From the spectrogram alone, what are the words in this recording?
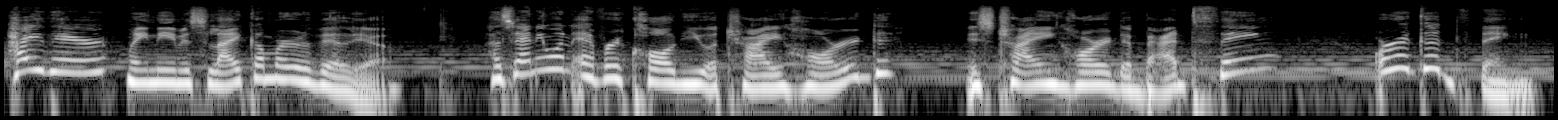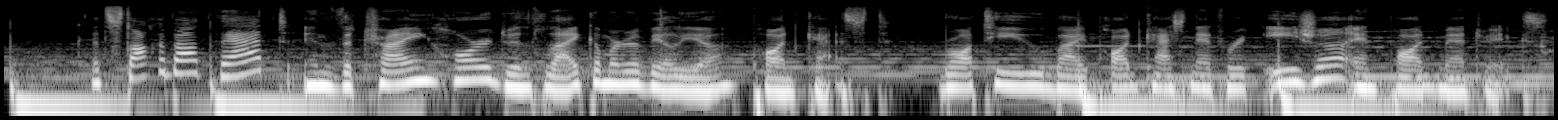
Hi there, my name is Laika Maravilla. Has anyone ever called you a try hard? Is trying hard a bad thing or a good thing? Let's talk about that in the Trying Hard with Laika Maravilla podcast, brought to you by Podcast Network Asia and Podmetrics.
